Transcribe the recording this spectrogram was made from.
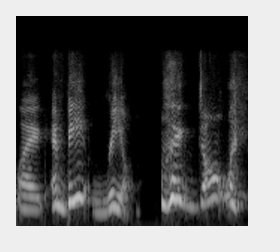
like and be real like don't like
